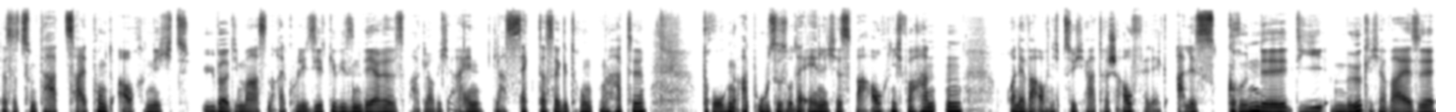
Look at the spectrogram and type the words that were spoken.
dass er zum Tatzeitpunkt auch nicht über die Maßen alkoholisiert gewesen wäre. Es war, glaube ich, ein Glas Sekt, das er getrunken hatte. Drogenabusus oder ähnliches war auch nicht vorhanden und er war auch nicht psychiatrisch auffällig. Alles Gründe, die möglicherweise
